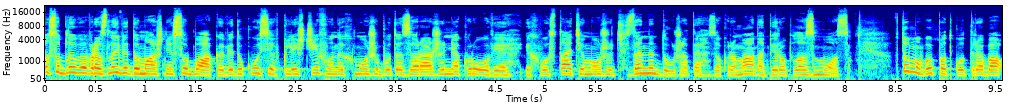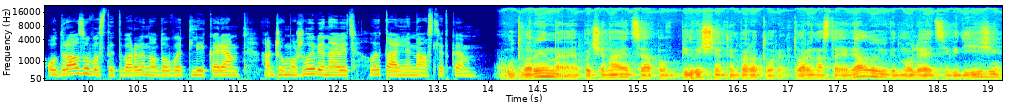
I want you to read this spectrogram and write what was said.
Особливо вразливі домашні собаки. Від укусів кліщів у них може бути зараження крові, і хвостаті можуть занедужати, зокрема на піроплазмоз. В тому випадку треба одразу вести тварину до ветлікаря, адже можливі навіть летальні наслідки. У тварин е, починається підвищення температури. Тварина стає вялою, відмовляється від їжі.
